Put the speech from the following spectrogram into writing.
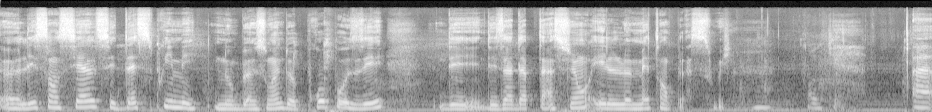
Euh, L'essentiel, c'est d'exprimer nos besoins, de proposer des, adaptations et le mettre en place, oui. À,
